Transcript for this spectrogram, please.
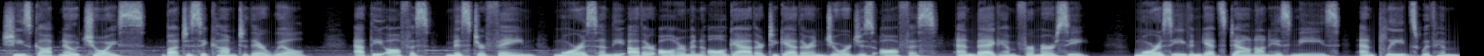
she's got no choice but to succumb to their will. At the office, Mr. Fane, Morris, and the other aldermen all gather together in George's office and beg him for mercy. Morris even gets down on his knees and pleads with him.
